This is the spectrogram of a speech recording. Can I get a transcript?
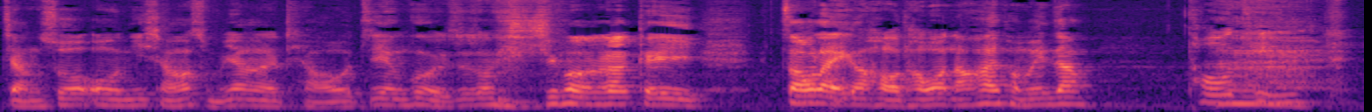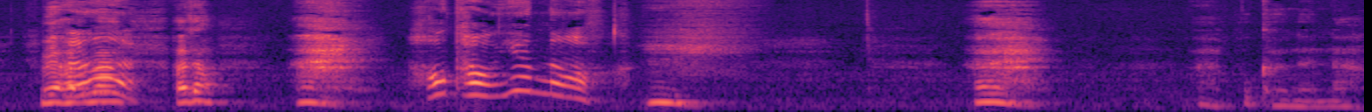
讲说哦，你想要什么样的条件，或者是说你希望他可以招来一个好桃花，然后他在旁边这样偷听，没有，他他这样，唉。好讨厌哦！嗯，哎，不可能啊！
